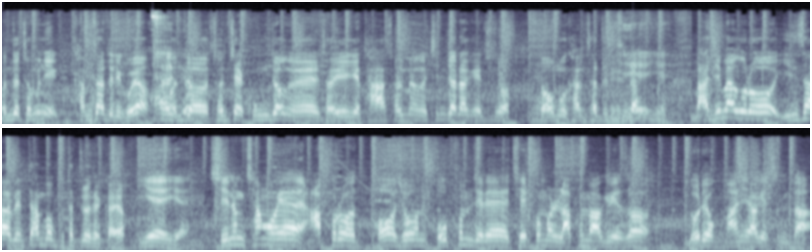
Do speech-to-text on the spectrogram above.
먼저 전문님 감사드리고요. 아유, 먼저. 전체 공정을 저희에게 다 설명을 친절하게 해주셔서 예. 너무 감사드립니다. 예, 예. 마지막으로 인사 멘트 한번 부탁드려도 될까요? 예, 예. 진흥창호에 앞으로 더 좋은 고품질의 제품을 납품하기 위해서 노력 많이 하겠습니다.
